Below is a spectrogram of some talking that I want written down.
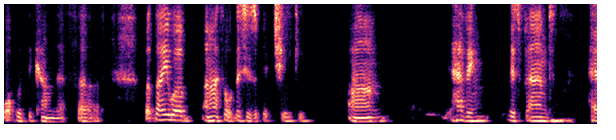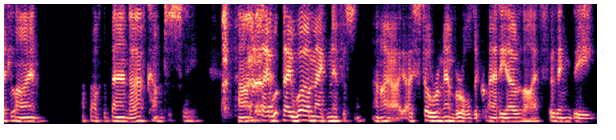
what would become their third. But they were, and I thought this is a bit cheeky. Um, having this band headline above the band I've come to see. Uh, they, they were magnificent, and I, I, still remember all the gladioli filling the,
